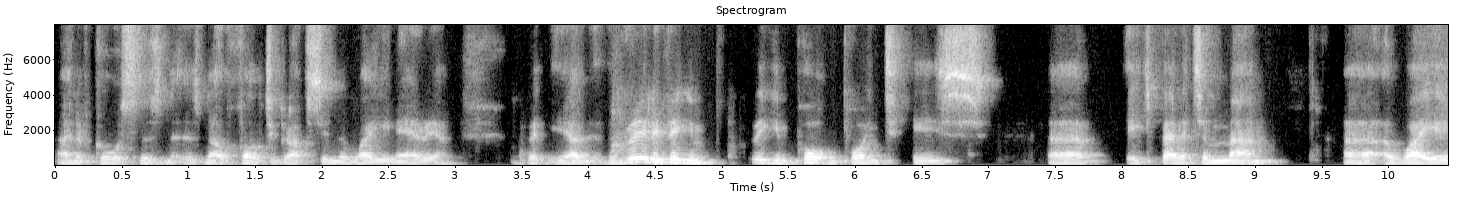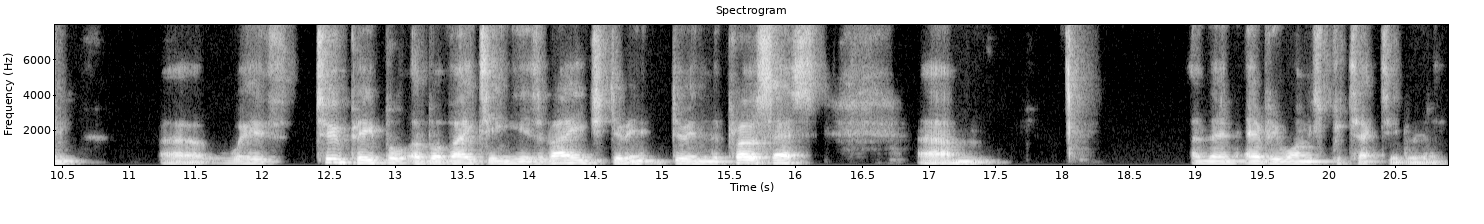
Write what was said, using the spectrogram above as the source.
And of course, there's, there's no photographs in the weighing area. But you know, the really big, big important point is uh, it's better to man uh, a weigh-in uh, with two people above 18 years of age doing doing the process, um, and then everyone is protected really.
